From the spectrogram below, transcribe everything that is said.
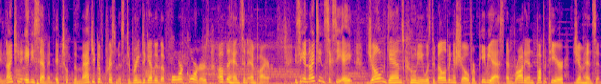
in 1987, it took the magic of Christmas to bring together the four corners of the Henson Empire. You see, in 1968, Joan Ganz Cooney was developing a show for PBS and brought in puppeteer Jim Henson.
